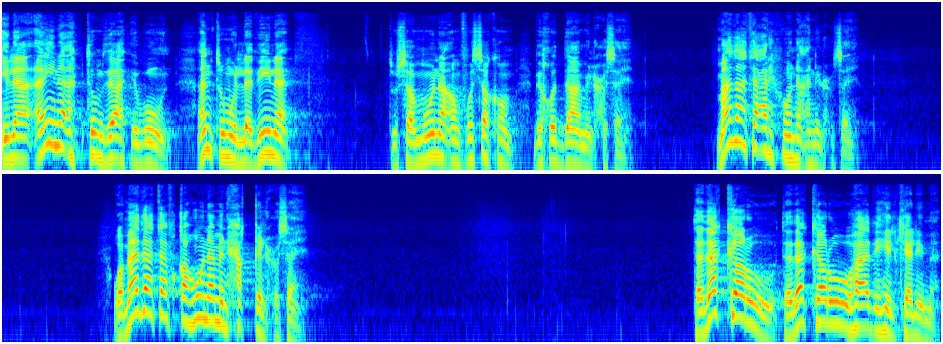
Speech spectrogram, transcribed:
إلى أين أنتم ذاهبون؟ أنتم الذين تسمون أنفسكم بخدام الحسين. ماذا تعرفون عن الحسين؟ وماذا تفقهون من حق الحسين؟ تذكروا تذكروا هذه الكلمة.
